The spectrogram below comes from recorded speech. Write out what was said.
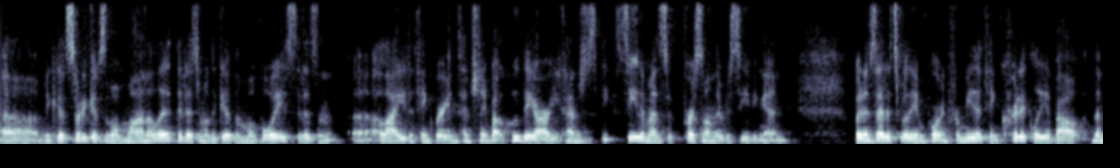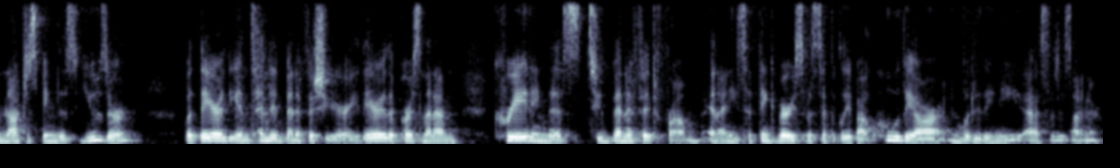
Um, it sort of gives them a monolith. It doesn't really give them a voice. It doesn't uh, allow you to think very intentionally about who they are. You kind of just see them as a person on the receiving end. But instead, it's really important for me to think critically about them not just being this user, but they are the intended beneficiary. They're the person that I'm creating this to benefit from. And I need to think very specifically about who they are and what do they need as the designer.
